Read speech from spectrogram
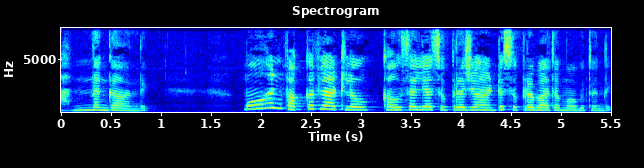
అందంగా ఉంది. మోహన్ పక్క ఫ్లాట్లో కౌసల్య సుప్రజ అంటూ సుప్రభాతం మోగుతుంది.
